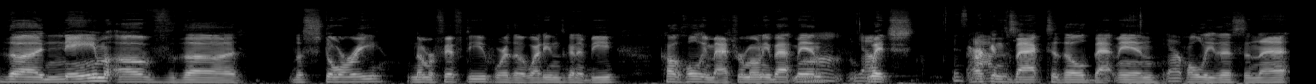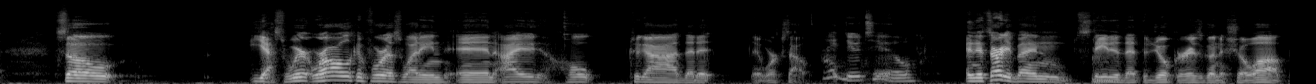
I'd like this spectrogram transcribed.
The name of the the story number fifty, where the wedding's gonna be, called Holy Matrimony Batman, Mm, yep, which is harkens apt. back to the old Batman, Yep. holy this and that. So, yes, we're we're all looking for this wedding, and I hope to God that it it works out. I do too. And it's already been stated that the Joker is going to show up,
